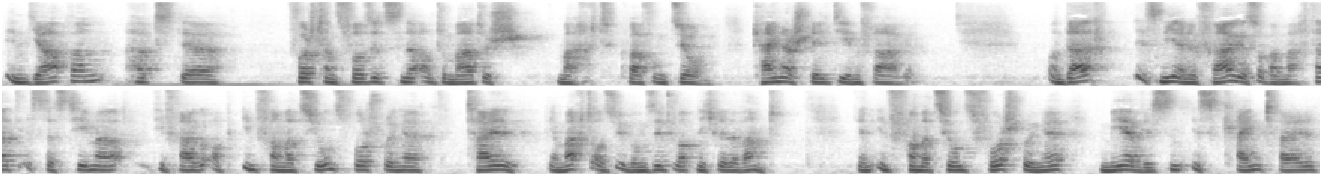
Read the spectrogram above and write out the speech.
in Japan hat der Vorstandsvorsitzende automatisch macht qua Funktion. Keiner stellt die in Frage. Und da es nie eine Frage ist, ob er Macht hat, ist das Thema die Frage, ob Informationsvorsprünge Teil der Machtausübung sind, überhaupt nicht relevant. Denn Informationsvorsprünge, mehr Wissen ist kein Teil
